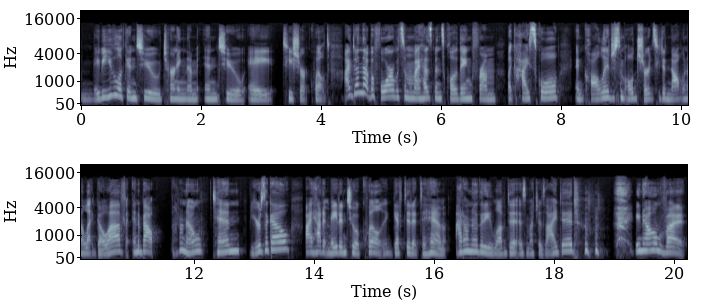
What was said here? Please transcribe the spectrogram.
maybe you look into turning them into a t-shirt quilt. I've done that before with some of my husband's clothing from like high school and college, some old shirts he did not want to let go of. And about I don't know, 10 years ago, I had it made into a quilt and gifted it to him. I don't know that he loved it as much as I did, you know, but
